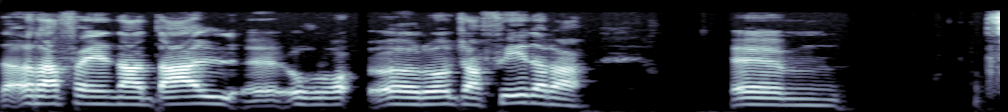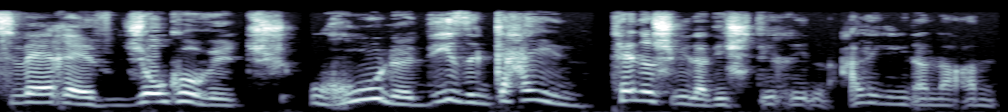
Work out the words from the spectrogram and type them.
Rafael Nadal, äh, Roger Federer, ähm, Zverev, Djokovic, Rune, diese geilen Tennisspieler, die reden alle gegeneinander an.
